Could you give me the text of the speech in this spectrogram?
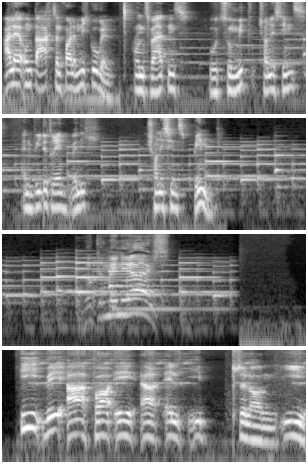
Alle unter 18 vor allem nicht googeln. Und zweitens, wozu mit Johnny Sins ein Video drehen, wenn ich Johnny Sins bin? I-W-A-V-E-R-L-Y-I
